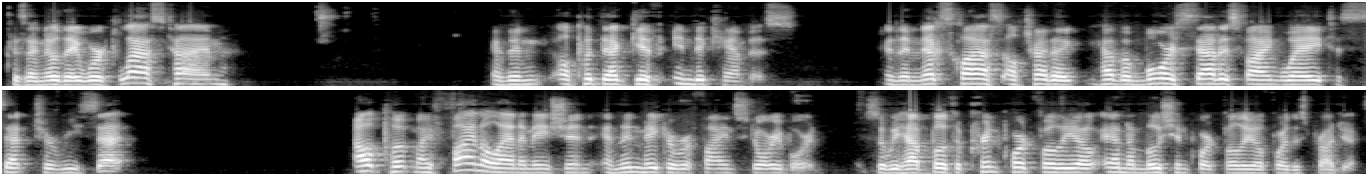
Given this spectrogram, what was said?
because I know they worked last time. And then I'll put that GIF into Canvas. And then next class, I'll try to have a more satisfying way to set to reset output my final animation, and then make a refined storyboard. So we have both a print portfolio and a motion portfolio for this project.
